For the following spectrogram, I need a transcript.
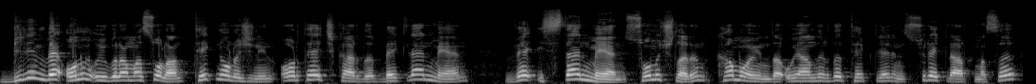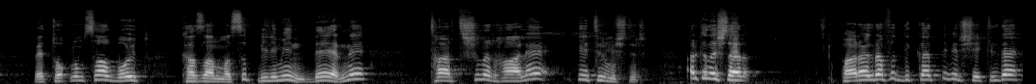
Bilim ve onun uygulaması olan teknolojinin ortaya çıkardığı beklenmeyen ve istenmeyen sonuçların kamuoyunda uyandırdığı tepkilerin sürekli artması ve toplumsal boyut kazanması bilimin değerini tartışılır hale getirmiştir. Arkadaşlar paragrafı dikkatli bir şekilde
